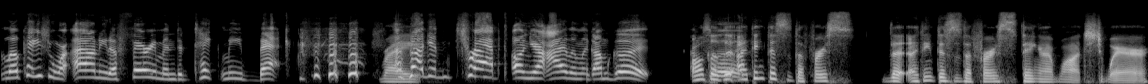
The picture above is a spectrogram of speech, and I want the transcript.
location where I don't need a ferryman to take me back. right. I'm not getting trapped on your island. Like I'm good. I'm also the, i think this is the first the, i think this is the first thing i watched where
